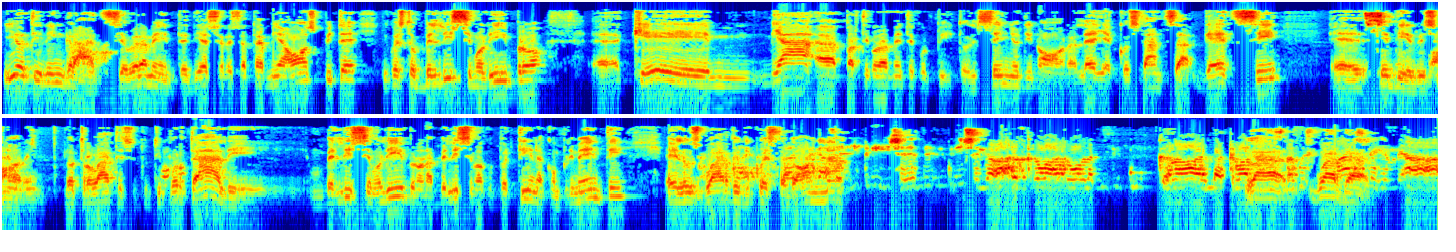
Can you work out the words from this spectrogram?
Io ti ringrazio veramente di essere stata mia ospite di questo bellissimo libro eh, che mh, mi ha eh, particolarmente colpito, Il segno di Nora. Lei è Costanza Ghezzi. Eh, che dirvi signori? Lo trovate su tutti i portali, un bellissimo libro, una bellissima copertina, complimenti, e lo sguardo di questa donna. L'editrice che ha trovato la book, no? L'ha trovato La- questa, questa guarda, che mi, ha,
